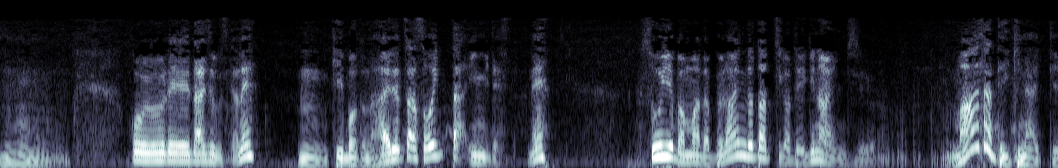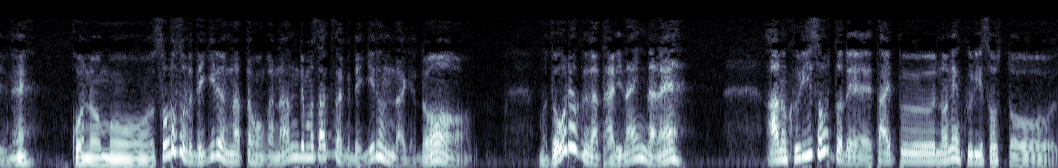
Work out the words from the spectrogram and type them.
うん。これ大丈夫ですかねうん。キーボードの配列はそういった意味でしたね。そういえばまだブラインドタッチができないんですよ。まだできないっていうね。このもう、そろそろできるようになった方が何でもサクサクできるんだけど、まあ、努力が足りないんだね。あのフリーソフトでタイプのね、フリーソフトを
